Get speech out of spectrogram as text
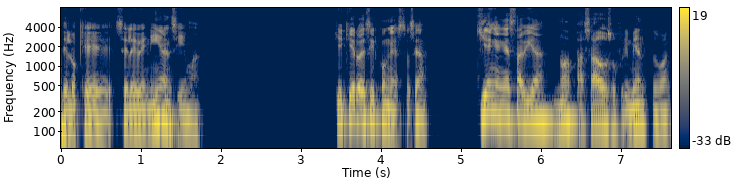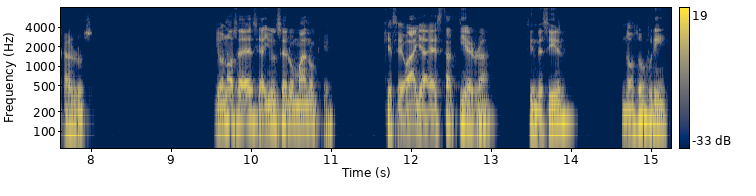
de lo que se le venía encima. ¿Qué quiero decir con esto? O sea, ¿quién en esta vida no ha pasado sufrimiento, Juan Carlos? Yo no sé si hay un ser humano que, que se vaya de esta tierra sin decir, no sufrí.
